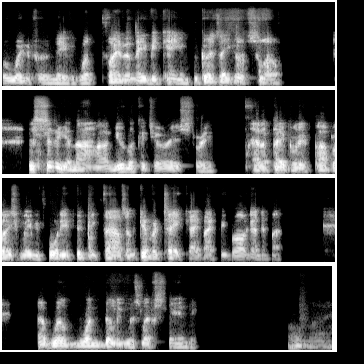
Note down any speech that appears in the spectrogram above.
we're waiting for the Navy. Well, finally the Navy came because they go slow. The city of Naha, you look at your history, had a population, population maybe 40 or 50,000, give or take. I might be wrong on that. Uh, well, one building was left standing. Oh my.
